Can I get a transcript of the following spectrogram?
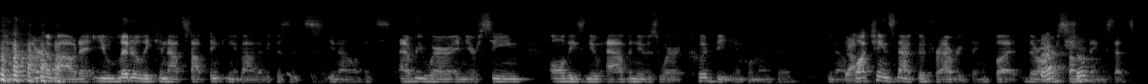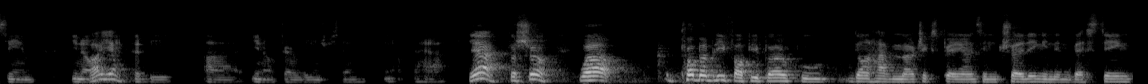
you know, learn about it, you literally cannot stop thinking about it because it's you know it's everywhere and you're seeing all these new avenues where it could be implemented. You know, yeah. blockchain's not good for everything, but there yeah, are some sure. things that seem you know oh, yeah. could be uh, you know fairly interesting you know to have. Yeah, for sure. Well, probably for people who don't have much experience in trading and investing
